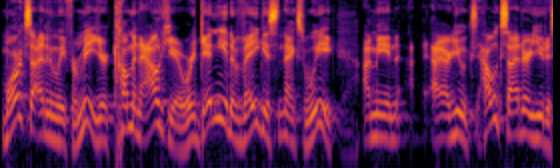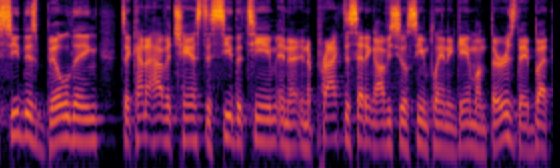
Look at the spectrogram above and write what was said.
more excitingly for me, you're coming out here. We're getting you to Vegas next week. I mean, are you how excited are you to see this building, to kind of have a chance to see the team in a, in a practice setting? Obviously, you'll see him playing a game on Thursday, but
